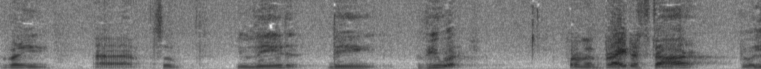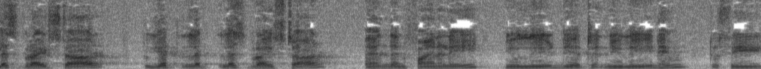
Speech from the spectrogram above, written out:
Very uh, so you lead the viewer from a brighter star to a less bright star to yet less bright star, and then finally you lead the, you lead him to see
